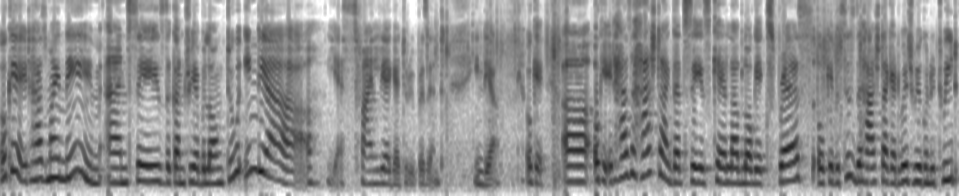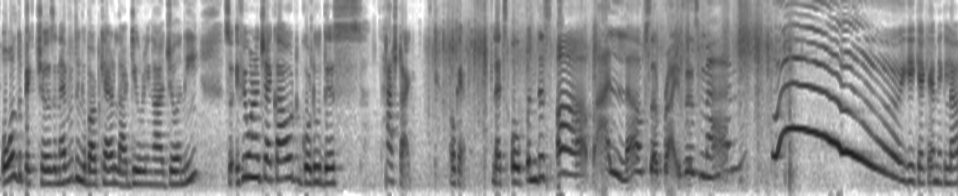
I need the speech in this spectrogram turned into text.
Okay, it has my name and says the country I belong to, India. Yes, finally I get to represent India. Okay, uh, okay, it has a hashtag that says Kerala Blog Express. Okay, this is the hashtag at which we're going to tweet all the pictures and everything about Kerala during our journey. So if you want to check out, go to this hashtag. Okay, let's open this up. I love surprises, man. Woo! ये क्या क्या निकला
